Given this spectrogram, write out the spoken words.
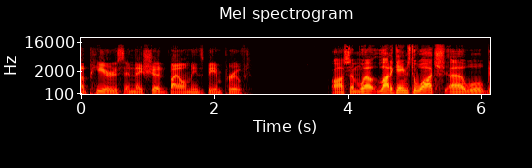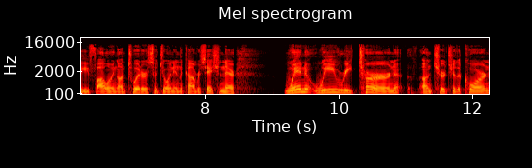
appears, and they should by all means be improved. Awesome. Well, a lot of games to watch. Uh, we'll be following on Twitter, so join in the conversation there. When we return on Church of the Corn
